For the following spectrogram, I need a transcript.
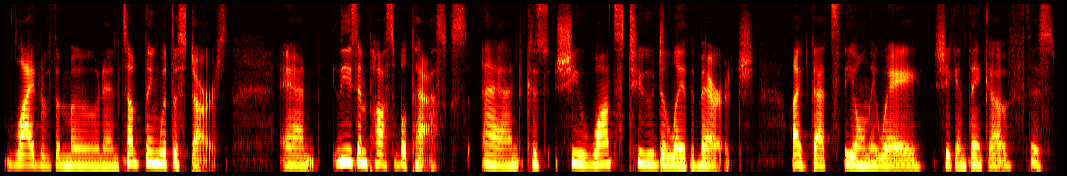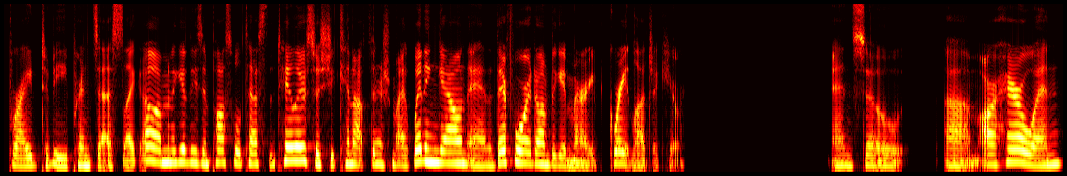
light of the moon and something with the stars and these impossible tasks and because she wants to delay the marriage like that's the only way she can think of this bride to be princess. Like, oh, I'm going to give these impossible tasks to the tailor so she cannot finish my wedding gown and therefore I don't have to get married. Great logic here. And so um, our heroine,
